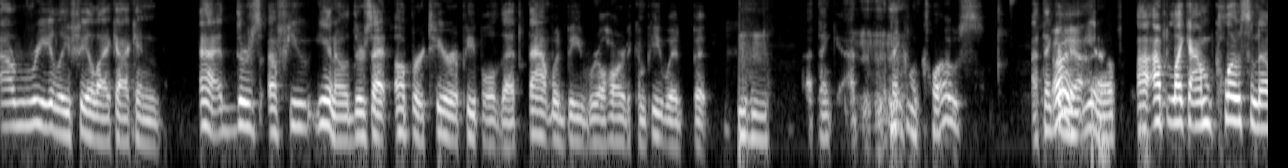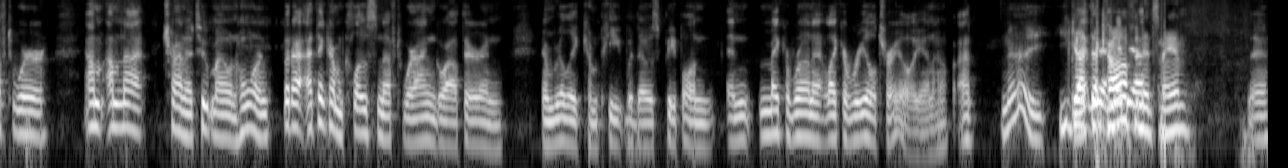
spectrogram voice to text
I really feel like I can uh, there's a few, you know, there's that upper tier of people that that would be real hard to compete with. But Mhm. I think I, I think I'm close. I think Oh, I'm, yeah. you know, I, I'm like I'm close enough to where I'm I'm not trying to toot my own horn, but I, I think I'm close enough to where I can go out there and and really compete with those people and and make a run at like a real trail. You know, I No, you got Maybe- that maybe I- confidence, man. Yeah,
